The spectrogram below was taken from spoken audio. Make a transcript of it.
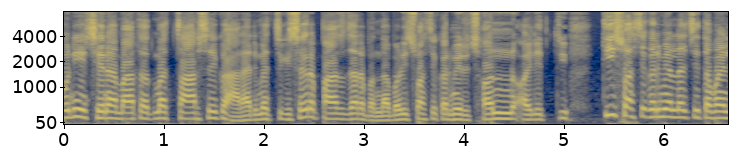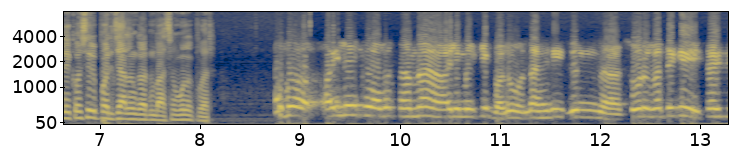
पनि सेना मार्फतमा चार सयको हाराहारीमा चिकित्सक र पाँच हजारभन्दा बढी स्वास्थ्य कर्मीहरू छन्। अहिले ती ती स्वास्थ्य कर्मीहरूलाई चाहिँ तपाईँले कसरी परिचालन गर्नुभएको छ मुलुकभर? अब अहिलेको अवस्थामा अहिले मैले के भनौँ भन्दाखेरि जुन सोह्र गतेकै चैत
